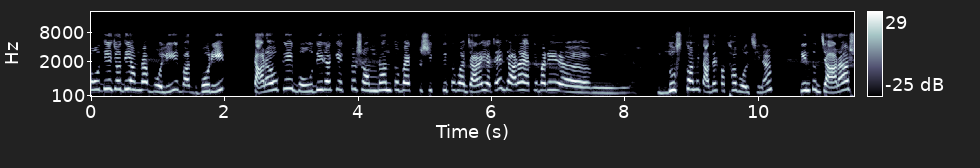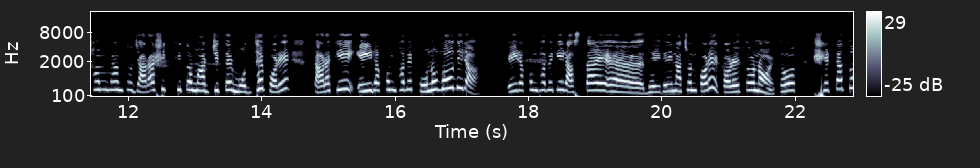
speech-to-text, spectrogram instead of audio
বৌদি যদি আমরা বলি বা ধরি, তারাও কি বৌদিরা কি একটু সম্ভ্রান্ত বা একটু শিক্ষিত বা যারাই আছে, যারা একেবারে দুস্থ আমি তাদের কথা বলছি না। কিন্তু যারা সম্ভ্রান্ত, যারা শিক্ষিত মার্জিতের মধ্যে পড়ে, তারা কি এই রকম ভাবে কোনো বৌদিরা এই রকম ভাবে কি রাস্তায় ধেই ধেই নাচন করে? করে তো নয়। তো সেটা তো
